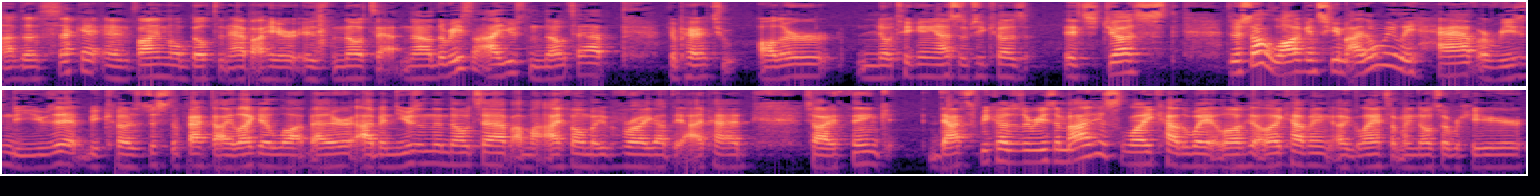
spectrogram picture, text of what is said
Uh, the second and final built-in app I here is the Notes app. Now, the reason I use the Notes app compared to other note-taking apps is because it's just there's no login scheme. I don't really have a reason to use it because just the fact that I like it a lot better. I've been using the Notes app on my iPhone maybe before I got the iPad, so I think that's because of the reason. But I just like how the way it looks. I like having a glance at my notes over here.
